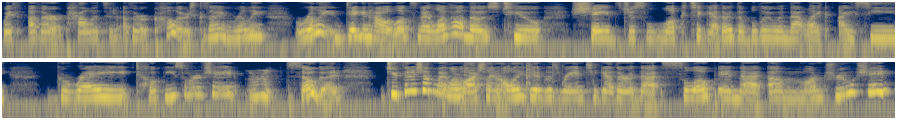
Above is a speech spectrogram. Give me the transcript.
with other palettes and other colors because I am really, really digging how it looks. And I love how those two shades just look together, the blue and that like icy gray taupey sort of shade. Mm, so good. To finish up my lower lash line, all I did was ran together that slope in that um, Montreux shade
